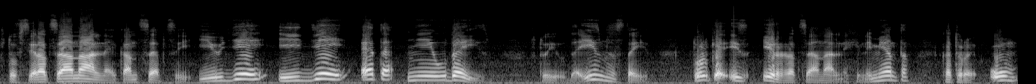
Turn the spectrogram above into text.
что все рациональные концепции иудеи и идеи – это не иудаизм, что иудаизм состоит только из иррациональных элементов, которые ум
